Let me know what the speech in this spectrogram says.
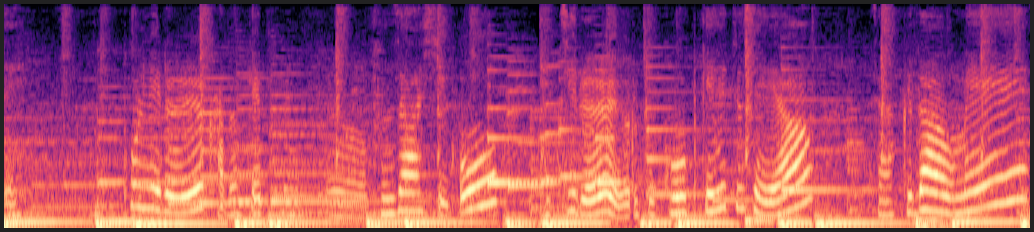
네, poly를 가볍게 분, 어, 분사하시고 빗질을 이렇게 곱게 해주세요. 자, 그 다음에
